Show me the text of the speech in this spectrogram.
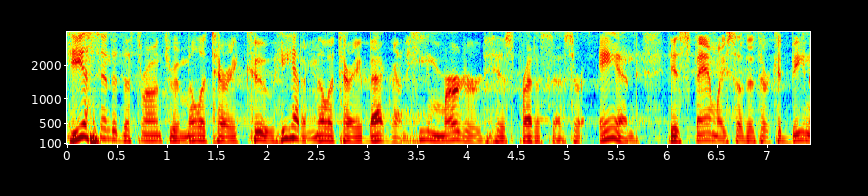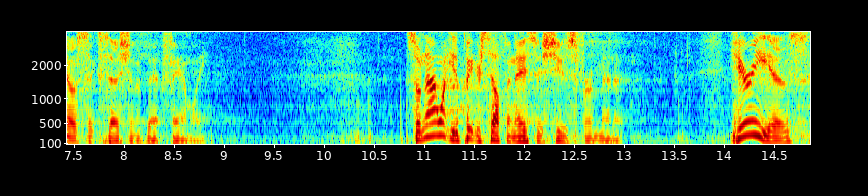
He ascended the throne through a military coup. He had a military background. He murdered his predecessor and his family so that there could be no succession of that family. So now I want you to put yourself in Asa's shoes for a minute. Here he is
